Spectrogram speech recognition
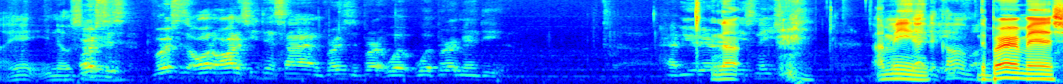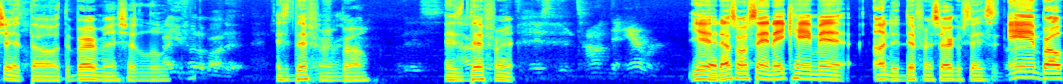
Like, you ain't- you know, sir. Versus versus all the artists he didn't sign versus Bird, what what Birdman did. Have you ever Nah. heard these snakes? I mean, yet to come. the Birdman shit though. The Birdman shit a How little. you feel about that? It's different, bro. It's, It's I different. it's the time, the error. Yeah, that's what I'm saying. They came in under different circumstances, and bro, I'm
